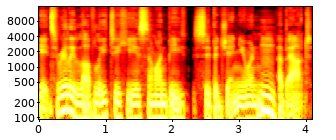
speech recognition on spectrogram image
it's really lovely to hear someone be super genuine Mm. about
